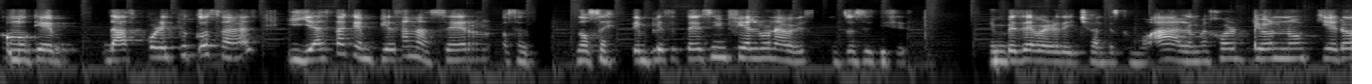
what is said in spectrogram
como que das por hecho cosas y ya hasta que empiezan a hacer, o sea, no sé, te empieza, te es infiel una vez, entonces dices, en vez de haber dicho antes como, ah, a lo mejor yo no quiero,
